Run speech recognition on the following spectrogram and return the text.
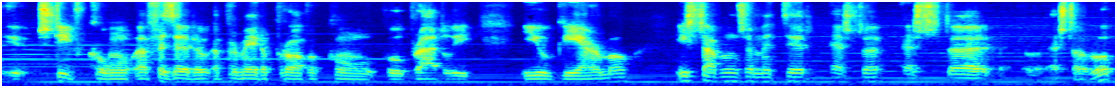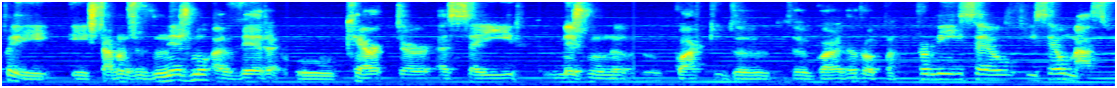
Eu estive com, a fazer a primeira prova com, com o Bradley e o Guillermo e estávamos a meter esta, esta, esta roupa e, e estávamos mesmo a ver o character a sair mesmo no quarto de, de guarda-roupa. Para mim isso é o, isso é o máximo.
